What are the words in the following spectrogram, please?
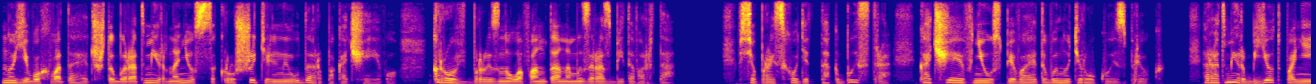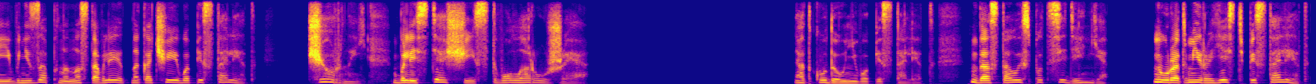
но его хватает, чтобы Ратмир нанес сокрушительный удар по Качееву. Кровь брызнула фонтаном из разбитого рта. Все происходит так быстро, Качеев не успевает вынуть руку из брюк. Радмир бьет по ней и внезапно наставляет на Качеева пистолет. Черный, блестящий ствол оружия. Откуда у него пистолет? Достал из-под сиденья. У Ратмира есть пистолет.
